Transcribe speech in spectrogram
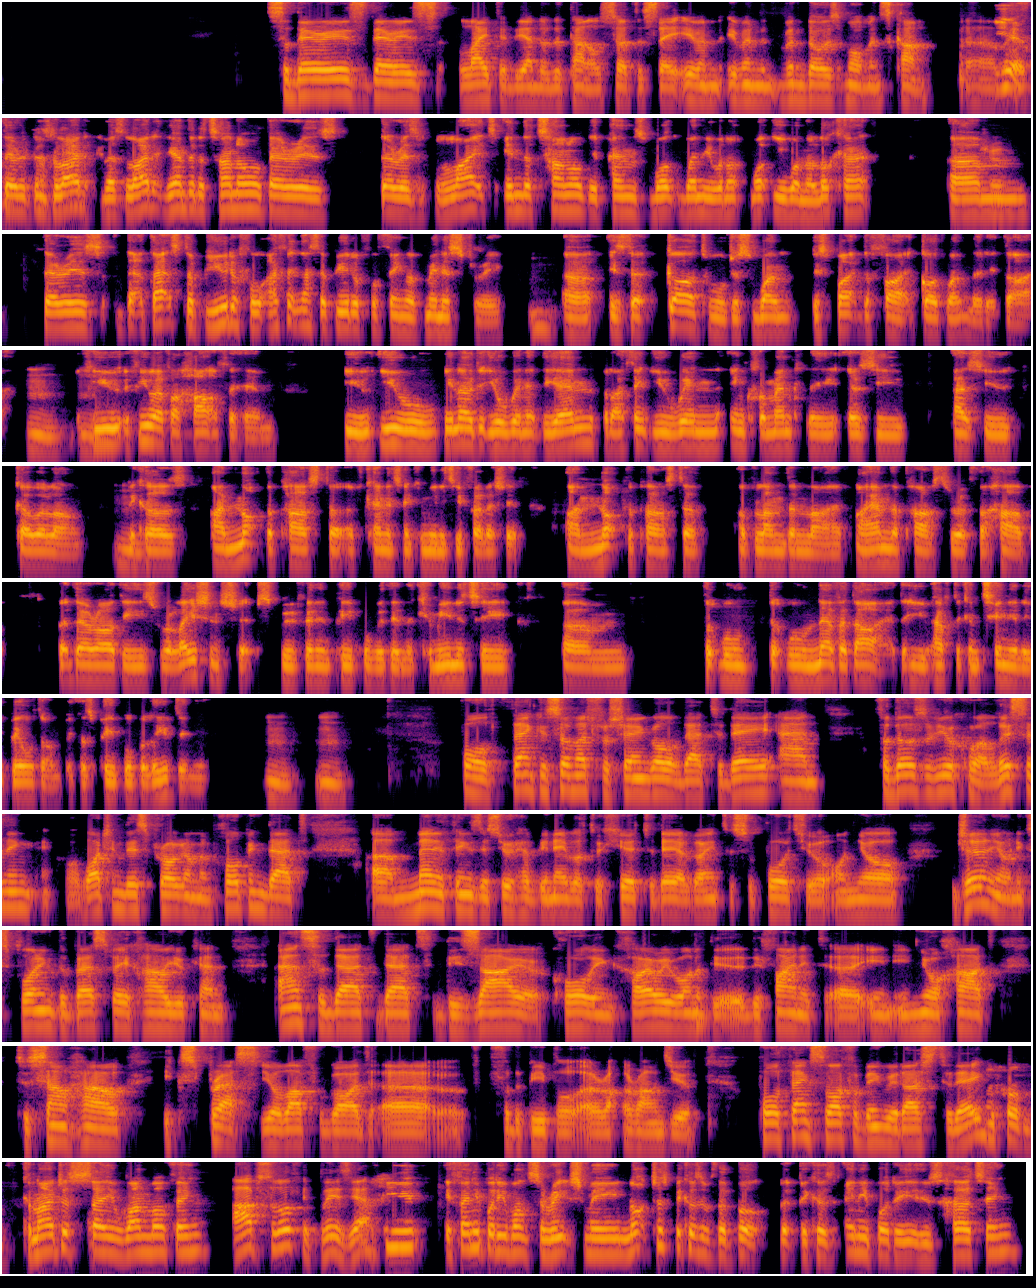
So there is there is light at the end of the tunnel, so to say, even even when those moments come. Uh, yeah, there, there's light. There's light at the end of the tunnel. There is there is light in the tunnel. Depends what when you want what you want to look at. Um, there is that, that's the beautiful i think that's a beautiful thing of ministry mm. uh, is that god will just won't despite the fight god won't let it die mm. if you if you have a heart for him you you will you know that you'll win at the end but i think you win incrementally as you as you go along mm. because i'm not the pastor of kennington community fellowship i'm not the pastor of london live. I am the pastor of the hub but there are these relationships within people within the community um, that will that will never die that you have to continually build on because people believed in you. Mm-hmm. paul thank you so much for sharing all of that today. And for those of you who are listening and who are watching this program i'm hoping that uh, many things that you have been able to hear today are going to support you on your journey on exploring the best way how you can answer that that desire calling however you want to de- define it uh, in in your heart to somehow express your love for God uh, for the people ar- around you. Paul, thanks a lot for being with us today. No problem. Can I just say one more thing? Absolutely, please. Yeah. If, you, if anybody wants to reach me, not just because of the book, but because anybody who's hurting,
